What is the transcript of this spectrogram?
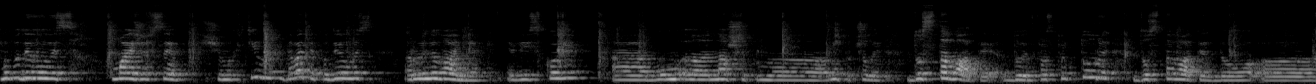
Ми подивились майже все, що ми хотіли. Давайте подивимось руйнування військові, бо е, наші е, ну, почали доставати до інфраструктури, доставати до, е,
